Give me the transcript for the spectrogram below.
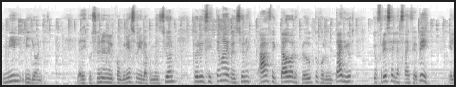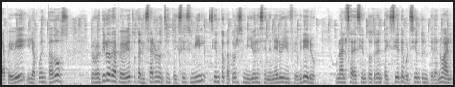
mil millones. La discusión en el Congreso y en la Convención sobre el sistema de pensiones ha afectado a los productos voluntarios que ofrecen las AFP, el APB y la cuenta 2. Los retiros de APB totalizaron 86.114 millones en enero y en febrero, un alza de 137% interanual,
